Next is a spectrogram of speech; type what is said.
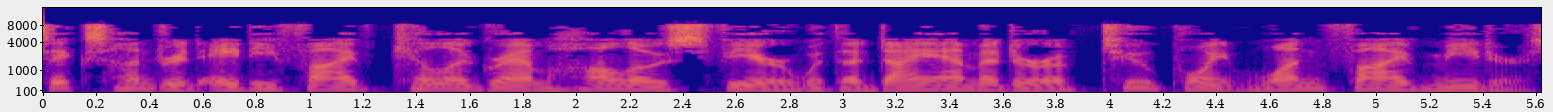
685 kg hollow sphere with a diameter of 2.15 meters,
